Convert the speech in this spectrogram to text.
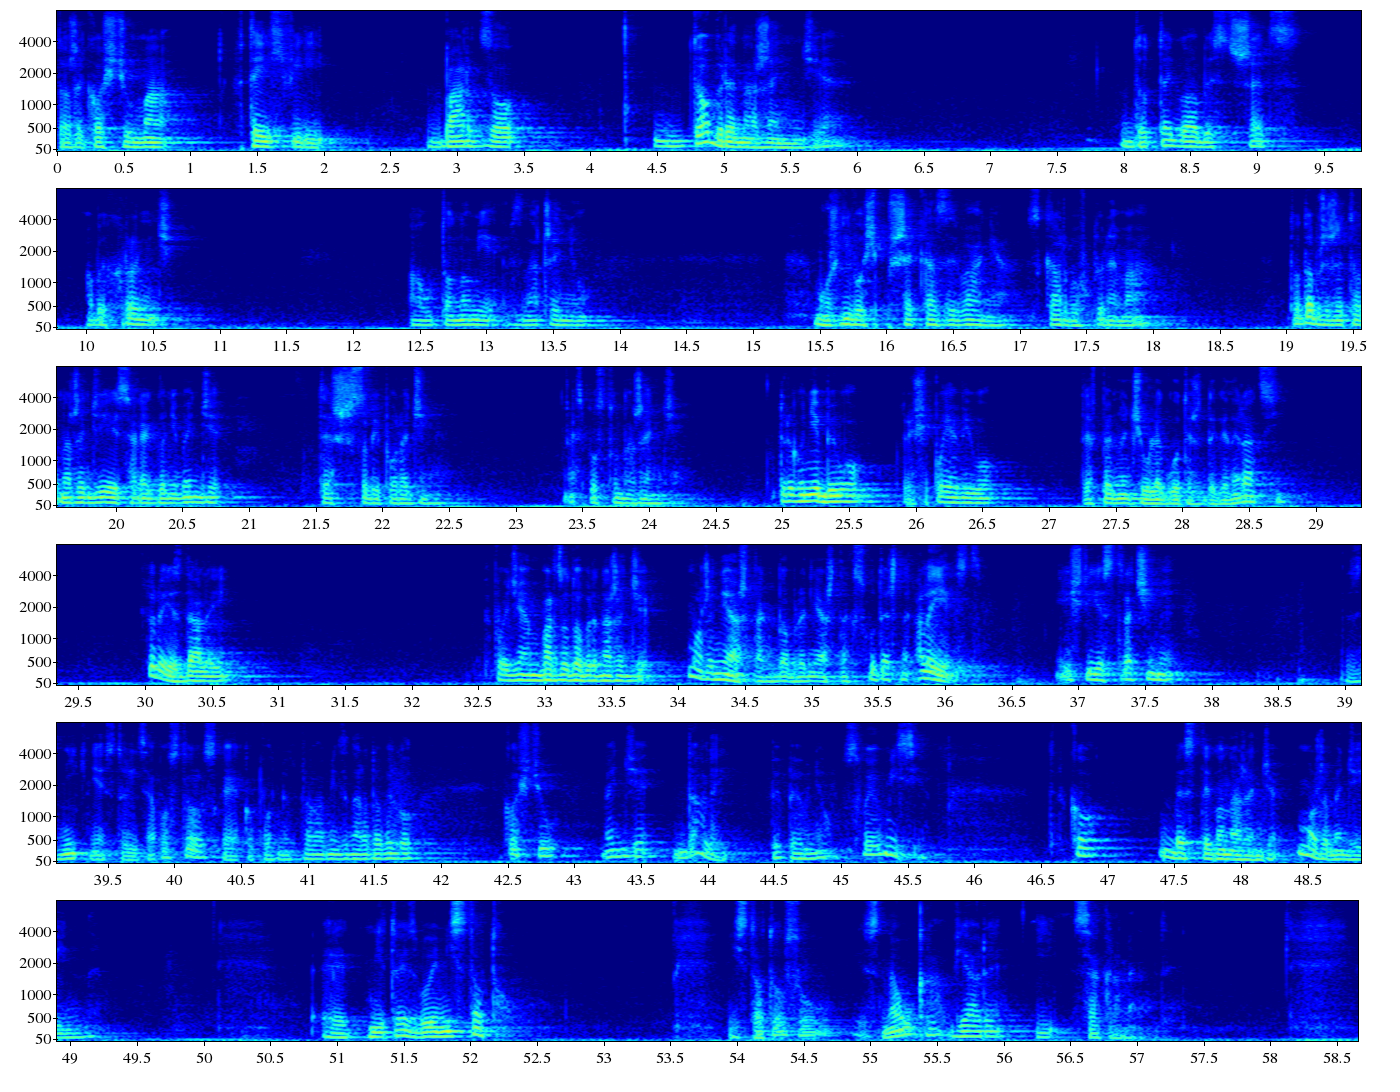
To, że Kościół ma w tej chwili bardzo dobre narzędzie do tego, aby strzec, aby chronić autonomię w znaczeniu możliwość przekazywania skarbów, które ma, to dobrze, że to narzędzie jest, ale jak go nie będzie, też sobie poradzimy. To jest po prostu narzędzie, którego nie było, które się pojawiło, które w pewnym momencie uległo też degeneracji, które jest dalej powiedziałem, bardzo dobre narzędzie. Może nie aż tak dobre, nie aż tak skuteczne, ale jest. Jeśli je stracimy, zniknie stolica apostolska jako podmiot prawa międzynarodowego. Kościół będzie dalej wypełniał swoją misję. Tylko bez tego narzędzia. Może będzie inne. E, nie to jest bowiem istotą. Istotą są, jest nauka wiary i sakramenty.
